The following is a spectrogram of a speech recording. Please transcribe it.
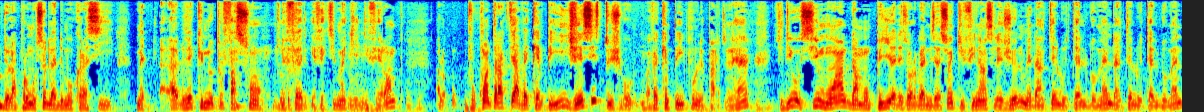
de la promotion de la démocratie, mais avec une autre façon de faire, effectivement, qui est mhm. différente. Mhm. Alors, vous contractez avec un pays, j'insiste toujours, avec un pays pour le partenaire, qui dit aussi, moi, dans mon pays, il y a des organisations qui financent les jeunes, mais dans tel ou tel domaine, dans tel ou tel domaine.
